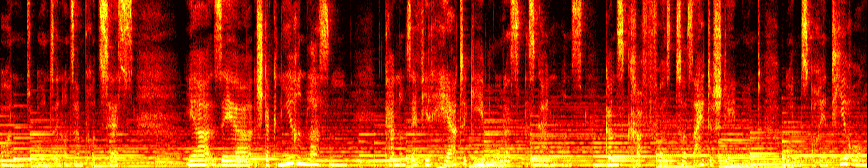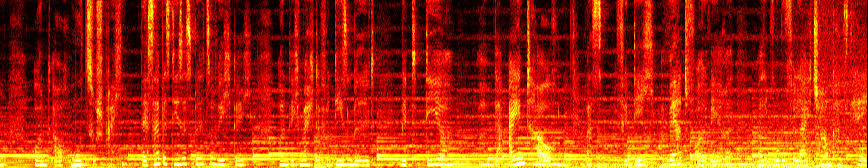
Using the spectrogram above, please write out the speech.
und uns in unserem Prozess ja sehr stagnieren lassen, kann uns sehr viel Härte geben oder es, es kann uns ganz kraftvoll zur Seite stehen und uns Orientierung und auch Mut zu sprechen. Deshalb ist dieses Bild so wichtig und ich möchte von diesem Bild mit dir ähm, da eintauchen, was für dich wertvoll wäre, wo du vielleicht schauen kannst, hey,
